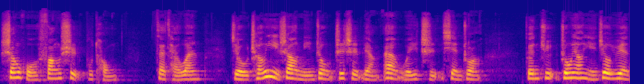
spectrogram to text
生活方式不同。在台湾。九成以上民众支持两岸维持现状。根据中央研究院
